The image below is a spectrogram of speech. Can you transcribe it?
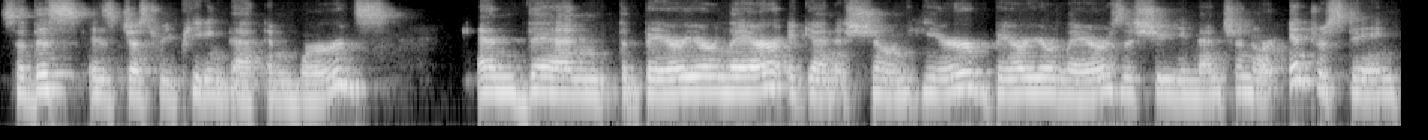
So this is just repeating that in words. And then the barrier layer, again, is shown here. Barrier layers, as Shuyi mentioned, are interesting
